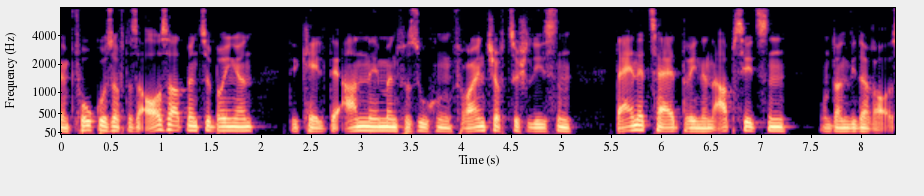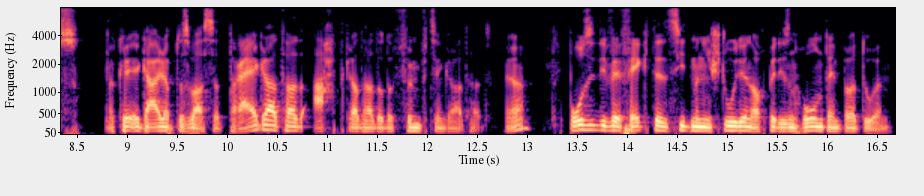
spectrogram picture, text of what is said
den Fokus auf das Ausatmen zu bringen, die Kälte annehmen, versuchen, Freundschaft zu schließen, deine Zeit drinnen absitzen und dann wieder raus. Okay, egal ob das Wasser 3 Grad hat, 8 Grad hat oder 15 Grad hat. Ja? Positive Effekte sieht man in Studien auch bei diesen hohen Temperaturen.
